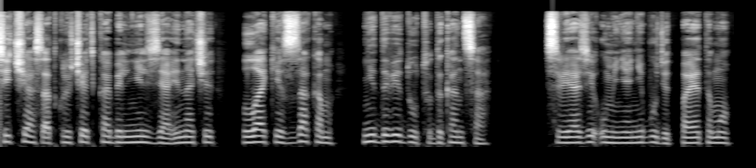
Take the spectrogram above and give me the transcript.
Сейчас отключать кабель нельзя, иначе Лаки с Заком не доведут до конца. Связи у меня не будет, поэтому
